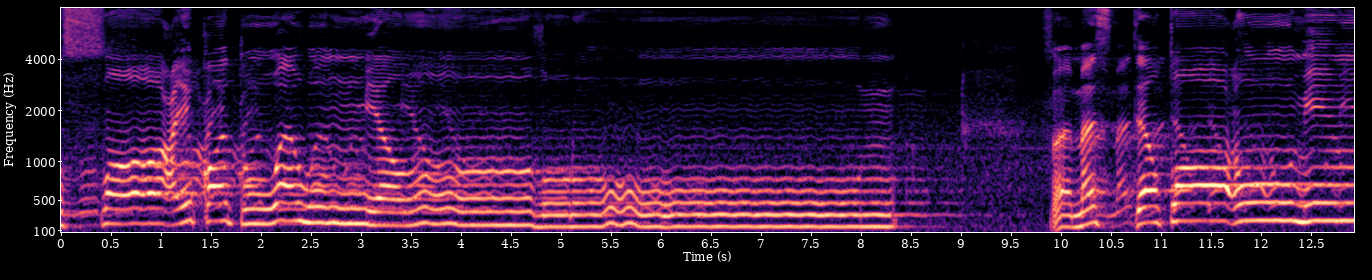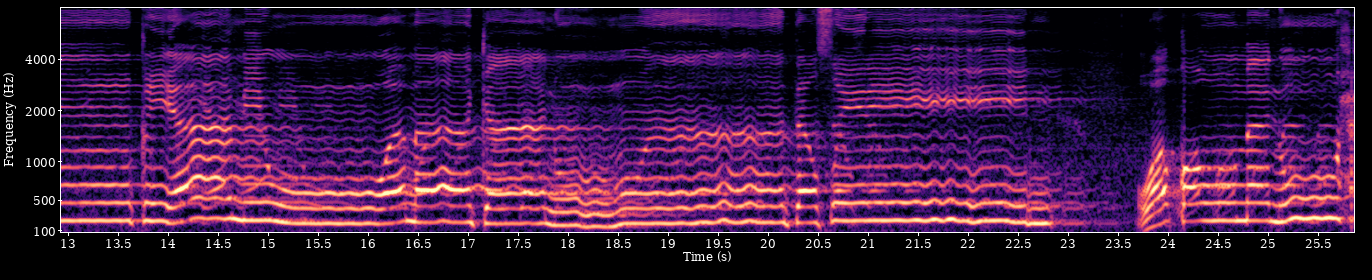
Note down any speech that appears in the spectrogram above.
الصاعقة وهم ينظرون فما استطاعوا من قيام وما كانوا منتصرين وقوم نوح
